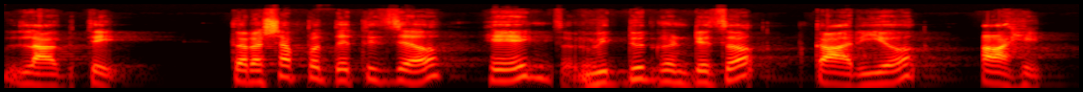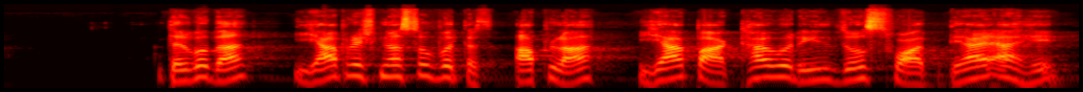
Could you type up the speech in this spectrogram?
लागते. तर अशा पद्धतीचं हे विद्युत घंटेचं कार्य आहे. तर बघा या प्रश्नासोबतच आपला या पाठावरील जो स्वाध्याय आहे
